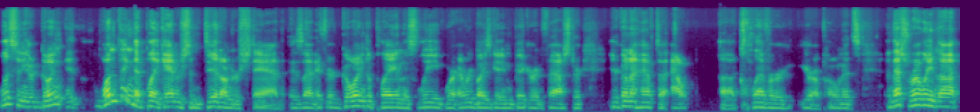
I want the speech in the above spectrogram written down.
listen, you're going. One thing that Blake Anderson did understand is that if you're going to play in this league where everybody's getting bigger and faster, you're going to have to out uh, clever your opponents. And that's really not,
